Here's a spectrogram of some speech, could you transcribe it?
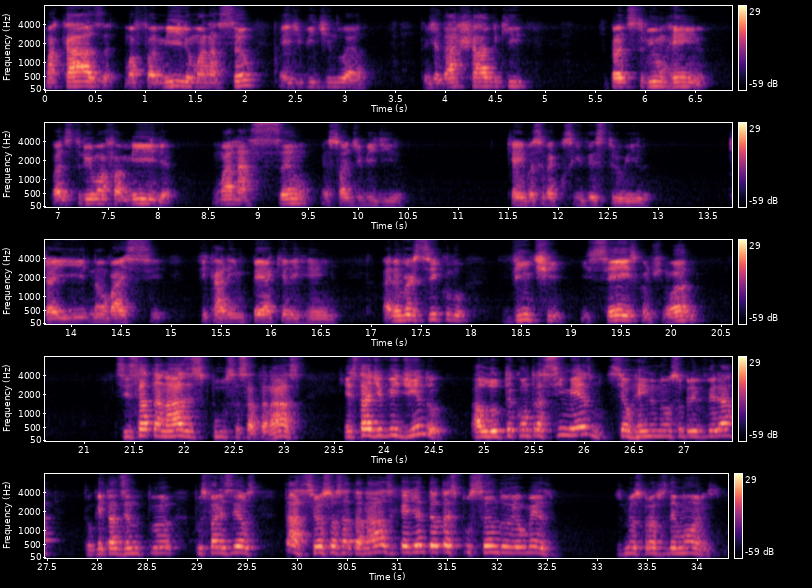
uma casa, uma família, uma nação, é dividindo ela. Então já dá a chave que, que para destruir um reino, para destruir uma família, uma nação, é só dividi-la. Que aí você vai conseguir destruí-la. Que aí não vai se ficar em pé aquele reino. Aí no versículo 26, continuando, se Satanás expulsa Satanás, está dividindo a luta contra si mesmo. Seu reino não sobreviverá. Então o que ele está dizendo para os fariseus? Tá, se eu sou Satanás, o que adianta eu estar tá expulsando eu mesmo? Os meus próprios demônios.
